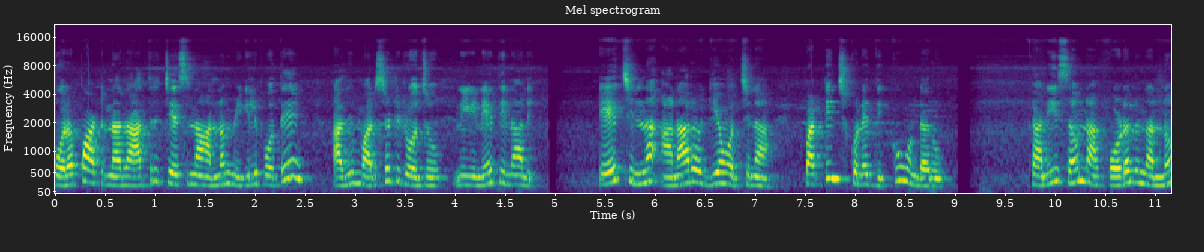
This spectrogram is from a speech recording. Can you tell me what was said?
పొరపాటున రాత్రి చేసిన అన్నం మిగిలిపోతే అది మరుసటి రోజు నేనే తినాలి. ఏ చిన్న అనారోగ్యం వచ్చినా పట్టించుకునే దిక్కు ఉండరు. కనీసం నా కోడలు నన్ను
